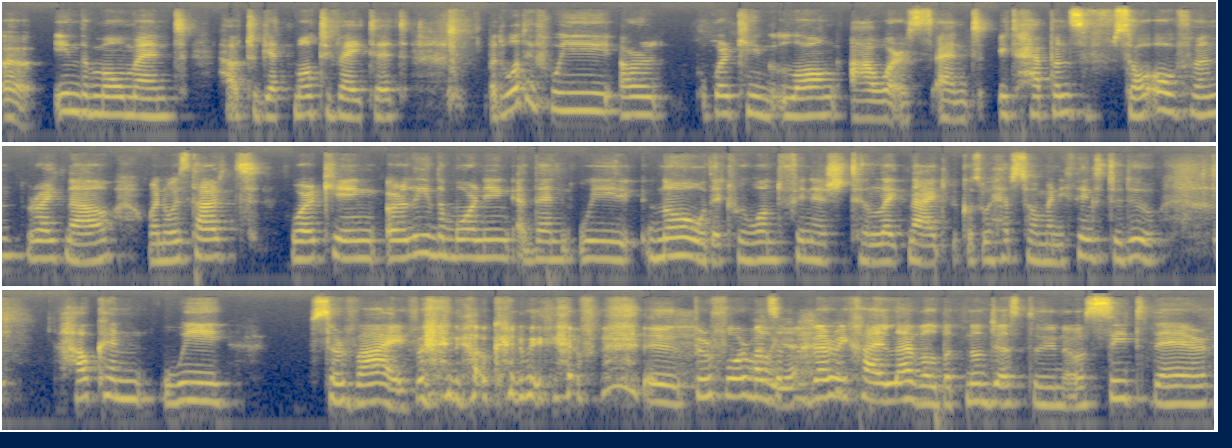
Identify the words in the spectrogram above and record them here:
uh, in the moment how to get motivated. But what if we are working long hours? And it happens so often right now when we start working early in the morning and then we know that we won't finish till late night because we have so many things to do. How can we survive? And how can we have uh, performance oh, yeah. at a very high level but not just to you know sit there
